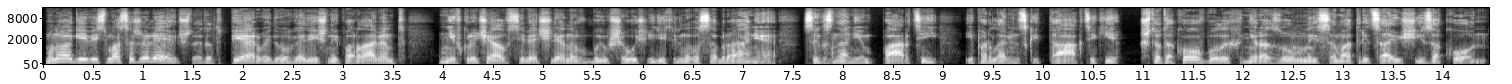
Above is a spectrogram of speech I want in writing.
Многие весьма сожалеют, что этот первый двухгодичный парламент не включал в себя членов бывшего учредительного собрания с их знанием партий и парламентской тактики, что таков был их неразумный самоотрицающий закон.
